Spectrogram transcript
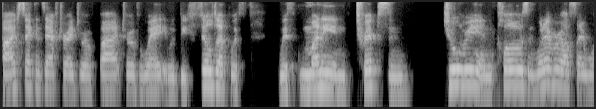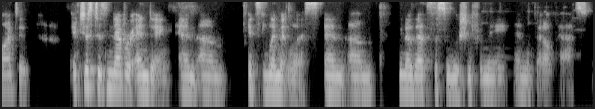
five seconds after I drove by, drove away, it would be filled up with with money and trips and jewelry and clothes and whatever else I wanted. It just is never ending and um, it's limitless. And, um, you know, that's the solution for me. And with that, I'll pass.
